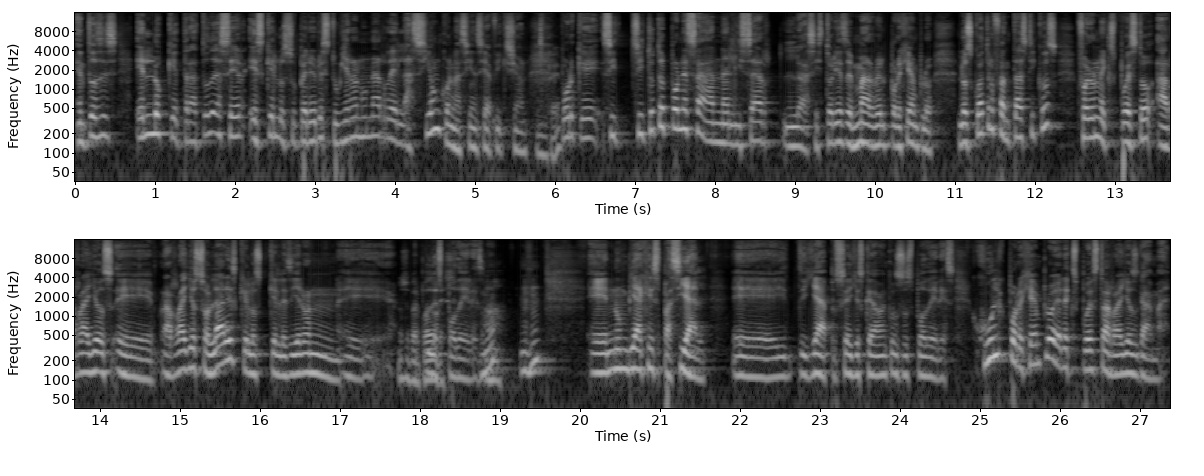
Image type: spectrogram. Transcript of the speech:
Entonces, él lo que trató de hacer es que los superhéroes tuvieran una relación con la ciencia ficción. Porque si, si tú te pones a analizar las historias de Marvel, por ejemplo, los cuatro fantásticos fueron expuestos a rayos, eh, a rayos solares que los que les dieron eh, Los poderes, ¿no? En un viaje espacial. Eh, y ya, pues ellos quedaban con sus poderes. Hulk, por ejemplo, era expuesto a rayos gamma.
